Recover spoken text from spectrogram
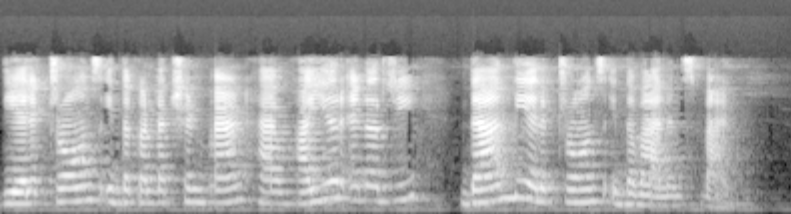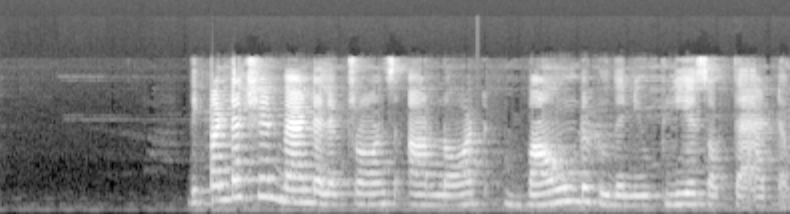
The electrons in the conduction band have higher energy than the electrons in the valence band. The conduction band electrons are not bound to the nucleus of the atom.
